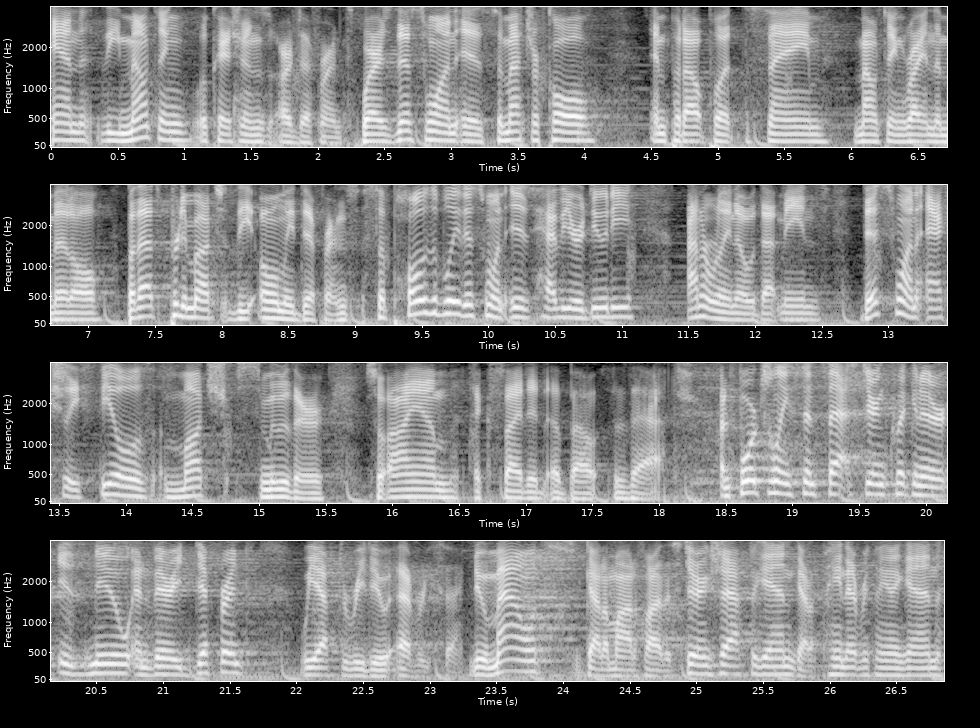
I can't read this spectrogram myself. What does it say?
and the mounting locations are different. Whereas this one is symmetrical, input output the same, mounting right in the middle, but that's pretty much the only difference. Supposedly this one is heavier duty. I don't really know what that means. This one actually feels much smoother, so I am excited about that. Unfortunately, since that steering quickener is new and very different, we have to redo everything. New mounts, gotta modify the steering shaft again, gotta paint everything again,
